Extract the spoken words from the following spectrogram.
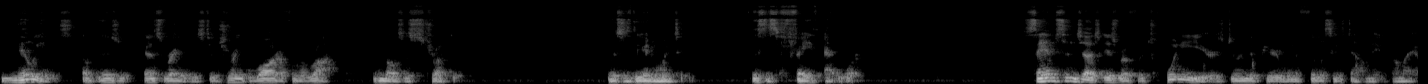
millions of Israelis to drink water from a rock when Moses struck it. This is the anointing. This is faith at work. Samson judged Israel for 20 years during the period when the Philistines dominated the land.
